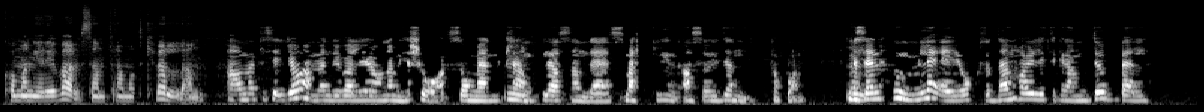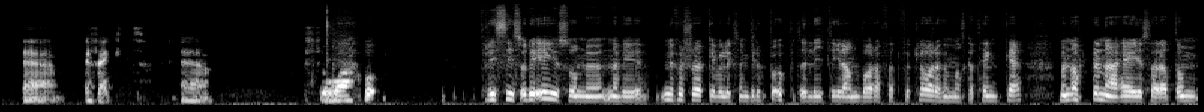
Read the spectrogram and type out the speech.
komma ner i varv sen framåt kvällen. Ja, men precis. Jag använder ju Valeriana mer så, som en kramplösande smärtlindring, alltså i den funktionen. Men Mm. sen humle är ju också, den har ju lite grann dubbel eh, effekt. Eh, så Precis, och det är ju så nu när vi... Nu försöker vi liksom gruppa upp det lite grann bara för att förklara hur man ska tänka. Men örterna är ju så här att de,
